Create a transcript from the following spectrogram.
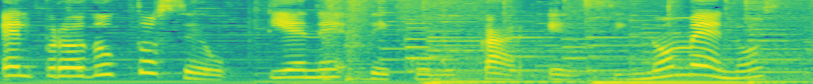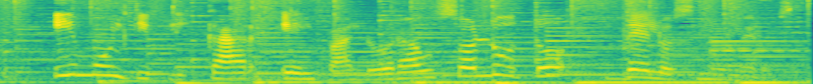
el producto se obtiene de colocar el signo menos y multiplicar el valor absoluto de los números.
